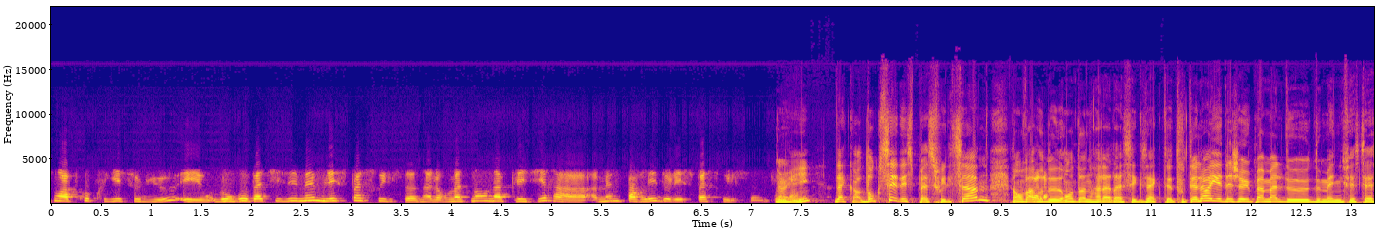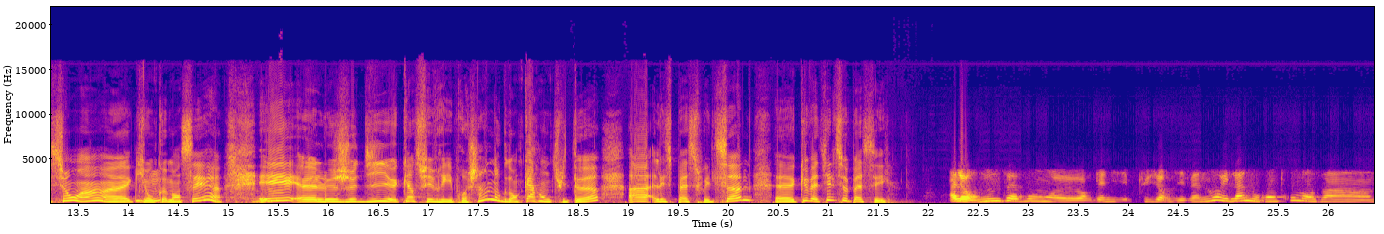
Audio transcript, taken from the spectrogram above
sont appropriés ce lieu et l'ont rebaptisé même l'espace Wilson. Alors maintenant, on a plaisir à, à même parler de l'espace Wilson. Voilà. Oui, d'accord. Donc c'est l'espace Wilson. On va Voilà. on donnera l'adresse exacte tout à l'heure. Il y a déjà eu pas mal de, de manifestations hein, euh, qui ont Mhm. commencé. Et euh, le jeudi 15 février prochain, donc dans 48 heures, à l'espace Wilson, euh, que va-t-il se passer? Alors, nous avons euh, organisé plusieurs événements et là, nous rentrons dans un,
